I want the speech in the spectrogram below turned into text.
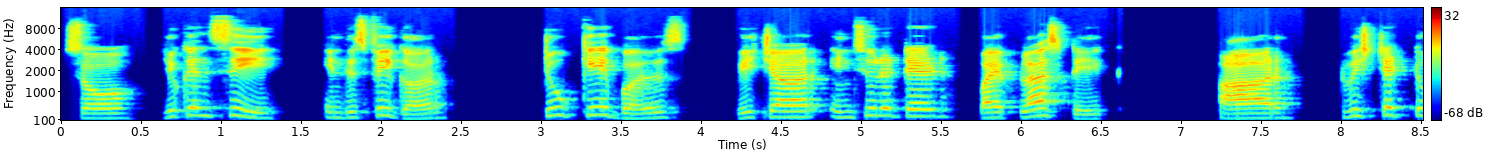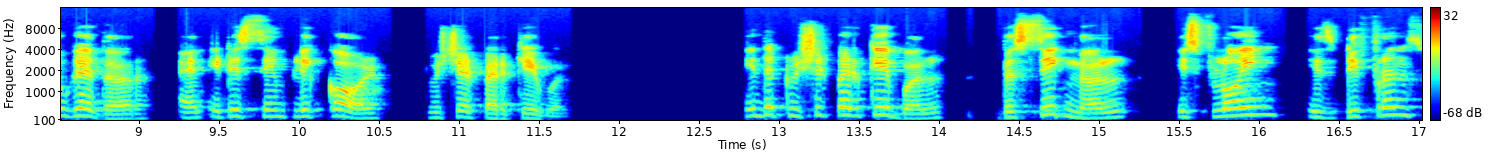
So you can see in this figure two cables which are insulated by plastic are twisted together and it is simply called twisted pair cable. In the twisted pair cable the signal is flowing is difference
